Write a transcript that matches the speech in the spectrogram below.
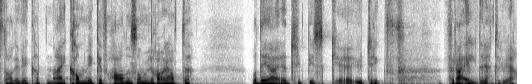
stadig vekk, at nei, kan vi ikke ha det som vi har hatt det? Og det er et typisk eh, uttrykk fra eldre, tror jeg.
